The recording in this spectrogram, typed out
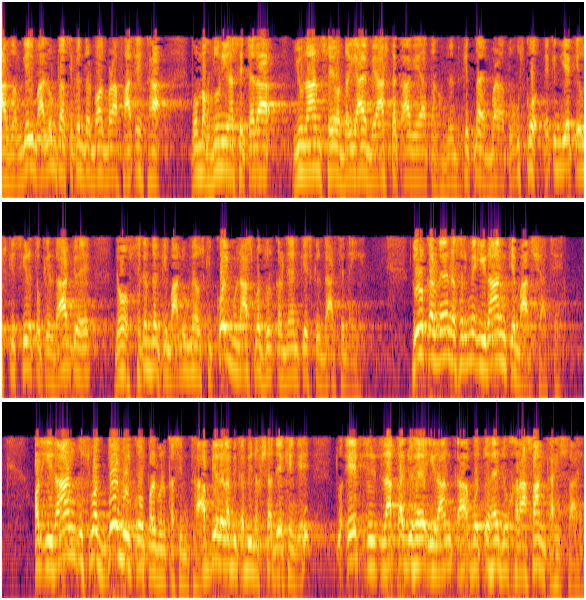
اعظم، یہی معلوم تھا سکندر بہت بڑا فاتح تھا، وہ مقدونیا سے چلا۔ یونان سے اور دریائے بیاس تک آ گیا تک کتنا بڑا تو اس کو لیکن یہ کہ اس کی سیرت و کردار جو ہے، جو سکندر کی معلوم ہے، اس کی کوئی مناسبت ذوالقرنین کے اس کردار سے نہیں ہے۔ ذوالقرنین اصل میں ایران کے بادشاہ تھے۔ اور ایران اس وقت دو ملکوں پر منقسم تھا۔ اب بھی اگر ابھی کبھی نقشہ دیکھیں گے، تو ایک علاقہ جو ہے ایران کا، وہ تو ہے جو خراسان کا حصہ ہے۔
